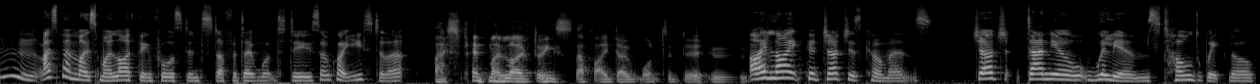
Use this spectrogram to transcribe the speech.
Hmm, I spend most of my life being forced into stuff I don't want to do, so I'm quite used to that. I spend my life doing stuff I don't want to do. I like the judge's comments. Judge Daniel Williams told Wignall,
